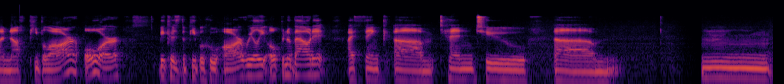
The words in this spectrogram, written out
enough people are, or because the people who are really open about it, I think um, tend to um, mm,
